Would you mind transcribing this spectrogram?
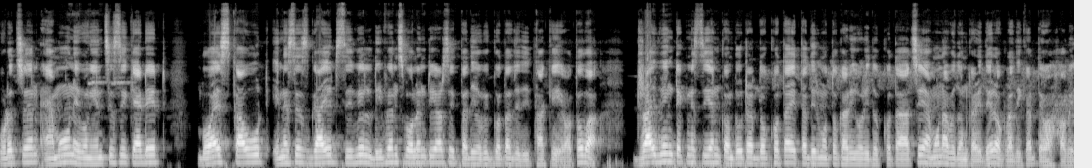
করেছেন এমন এবং NCC cadet, boy scout, NSS guide, civil defence volunteers ইত্যাদি অভিজ্ঞতা যদি থাকে অথবা ড্রাইভিং টেকনিশিয়ান, কম্পিউটার দক্ষতা ইত্যাদির মতো কারিগরি দক্ষতা আছে, এমন আবেদনকারীদের অগ্রাধিকার দেওয়া হবে।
